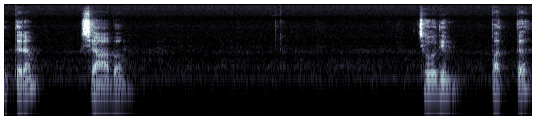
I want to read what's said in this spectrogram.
ഉത്തരം ശാപം. ചോദ്യം പത്ത്.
